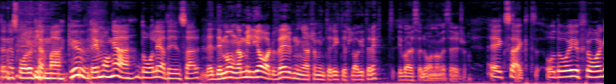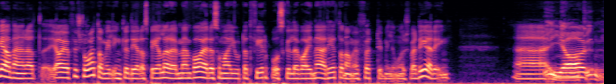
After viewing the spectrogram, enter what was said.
den är svår att glömma. Gud, det är många dåliga deals här. Det, det är många miljardvärvningar som inte riktigt slagit rätt i Barcelona om vi säger så. Exakt, och då är ju frågan här att, ja jag förstår att de vill inkludera spelare, men vad är det som har gjort att Firpo skulle vara i närheten av en 40 miljoners värdering? Jag- Ingenting.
